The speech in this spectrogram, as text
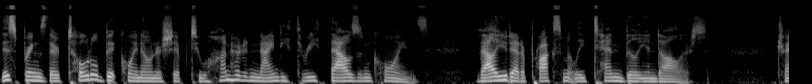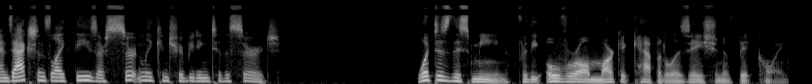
This brings their total Bitcoin ownership to 193,000 coins, valued at approximately $10 billion. Transactions like these are certainly contributing to the surge. What does this mean for the overall market capitalization of Bitcoin?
